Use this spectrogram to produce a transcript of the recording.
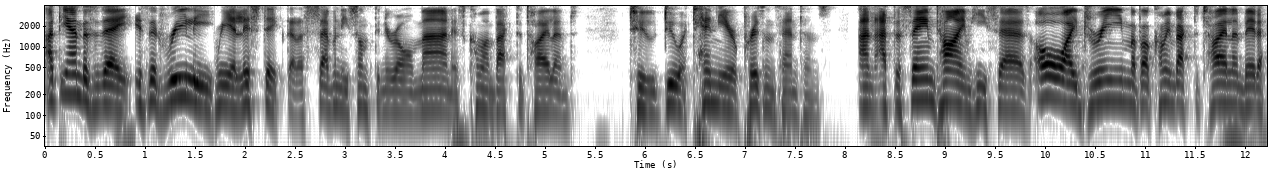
At the end of the day, is it really realistic that a 70 something year old man is coming back to Thailand to do a 10 year prison sentence? And at the same time, he says, Oh, I dream about coming back to Thailand, beta,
